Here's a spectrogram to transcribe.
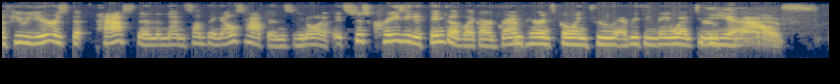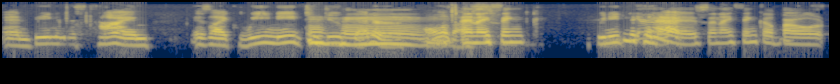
a few years that pass then and then something else happens you know it's just crazy to think of like our grandparents going through everything they went through yes. and being in this time is like we need to do mm-hmm. better all of us and i think we need to yes, connect. and I think about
